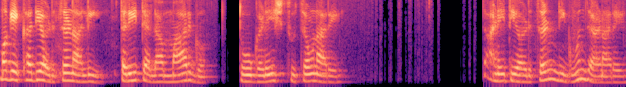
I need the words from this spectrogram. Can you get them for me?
मग एखादी अडचण आली तरी त्याला मार्ग तो गणेश सुचवणारे. आणि ती अडचण निघून जाणार आहे.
